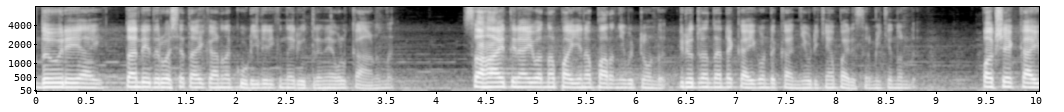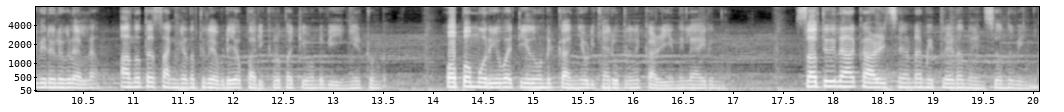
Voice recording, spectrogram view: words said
ദൂരെയായി തന്റെ എതിർവശത്തായി കാണുന്ന കുടിയിലിരിക്കുന്ന രുദ്രനെ അവൾ കാണുന്നു സഹായത്തിനായി വന്ന പയ്യനെ പറഞ്ഞു വിട്ടുകൊണ്ട് രുദ്രൻ തന്റെ കൈകൊണ്ട് കഞ്ഞി കുടിക്കാൻ പരിശ്രമിക്കുന്നുണ്ട്. പക്ഷേ കൈവിരലുകളെല്ലാം അന്നത്തെ സങ്കടത്തിൽ എവിടെയോ പരിക്കൾ പറ്റിയുകൊണ്ട് വീങ്ങിയിട്ടുണ്ട്. ഒപ്പം മുറിവ് പറ്റിയതുകൊണ്ട് കഞ്ഞി കുടിക്കാൻ രുദ്രന് കഴിയുന്നില്ലായിരുന്നു. സത്യത്തിൽ ആ കാഴ്ച കണ്ട മിത്രയുടെ നെഞ്ചൊന്ന് വീങ്ങി.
